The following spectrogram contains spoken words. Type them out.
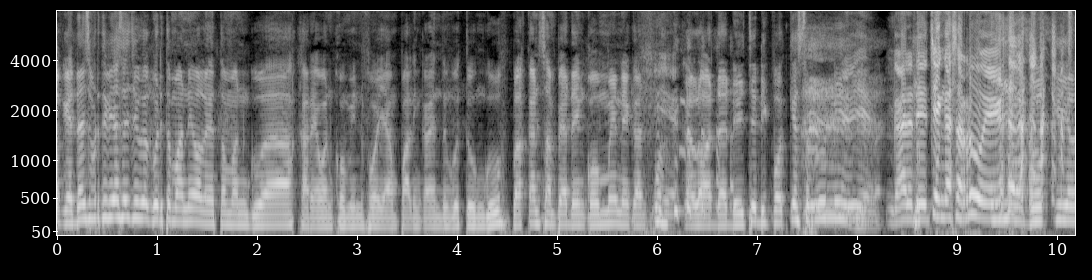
Oke, dan seperti biasa juga gue ditemani oleh teman gue karyawan Kominfo yang paling kalian tunggu-tunggu. Bahkan sampai ada yang komen ya kan, wah kalau ada DC di podcast seru nih. Iya. Gila. Gak ada DC gak seru ya. Iya, gokil.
